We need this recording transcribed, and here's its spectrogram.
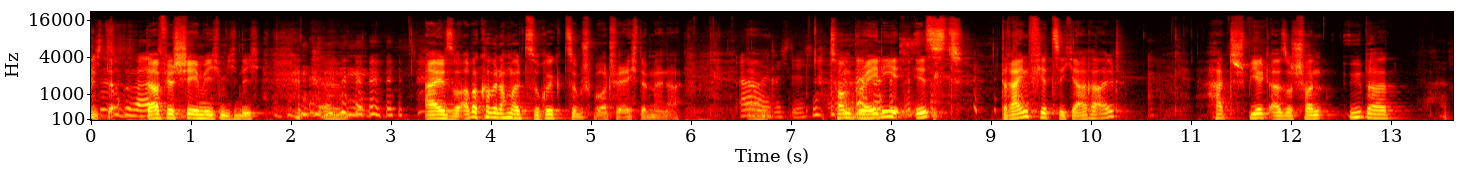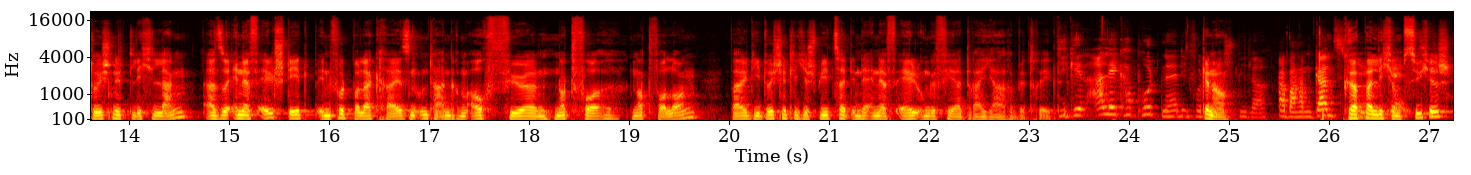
Ich zugehört. Dafür schäme ich mich nicht. Ähm, also, aber kommen wir nochmal zurück zum Sport für echte Männer. Ah, richtig. Tom Brady ist 43 Jahre alt, hat, spielt also schon überdurchschnittlich lang. Also NFL steht in Footballerkreisen unter anderem auch für not for, not for long, weil die durchschnittliche Spielzeit in der NFL ungefähr drei Jahre beträgt. Die gehen alle kaputt, ne, die Genau. Footballspieler. Aber haben ganz viel Körperlich und psychisch.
